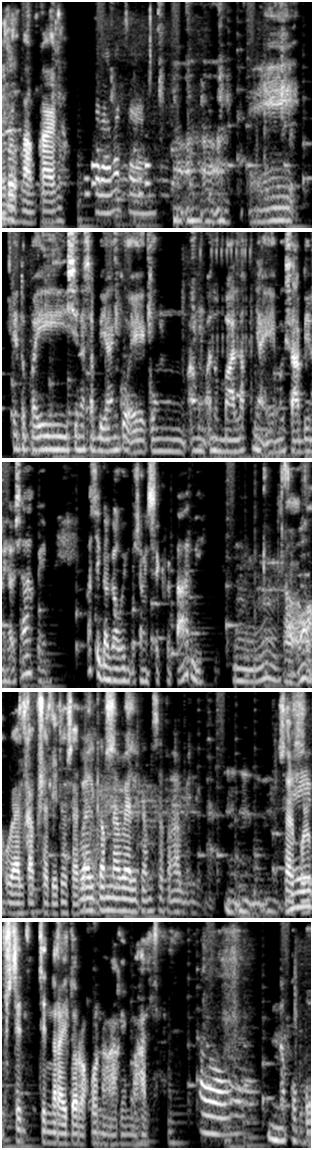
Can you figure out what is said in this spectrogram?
family, po. ma'am Carla. Salamat, salamat. Oo, oo. Eh, ito pa yung sinasabihan ko eh kung ang anong balak niya eh magsabi na siya sa akin. Kasi gagawin ko siyang secretary. Mm. Oo, welcome siya dito, sir. Welcome na welcome sa family na. Mm-mm. Sir eh, Pulps, tin, tinrider ako ng aking mahal. Oh. Naku po.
